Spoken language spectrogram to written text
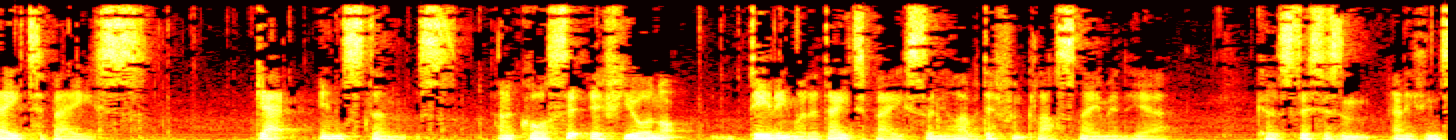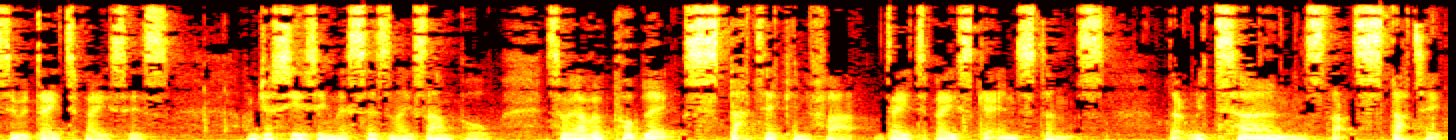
database get instance. And of course, if you're not dealing with a database, then you'll have a different class name in here because this isn't anything to do with databases. I'm just using this as an example. So we have a public static, in fact, database get instance that returns that static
